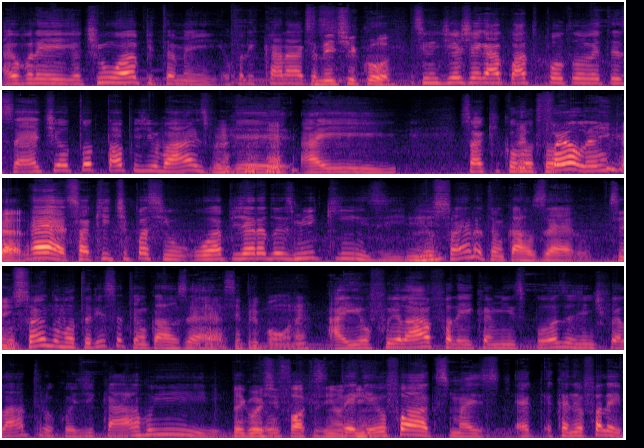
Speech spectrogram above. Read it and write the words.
Aí eu falei, eu tinha um up também. Eu falei, caraca, se, identificou. se um dia chegar a 4.97, eu tô top demais, porque aí. Só que como eu tô. Foi além, cara. É, só que tipo assim, o up já era 2015 e Uhum. o sonho era ter um carro zero. Sim. O sonho do motorista é ter um carro zero. É, sempre bom, né? Aí eu fui lá, falei com a minha esposa, a gente foi lá, trocou de carro e. Pegou esse eu foquezinho Peguei aqui. o Fox, mas é, é quando eu falei,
